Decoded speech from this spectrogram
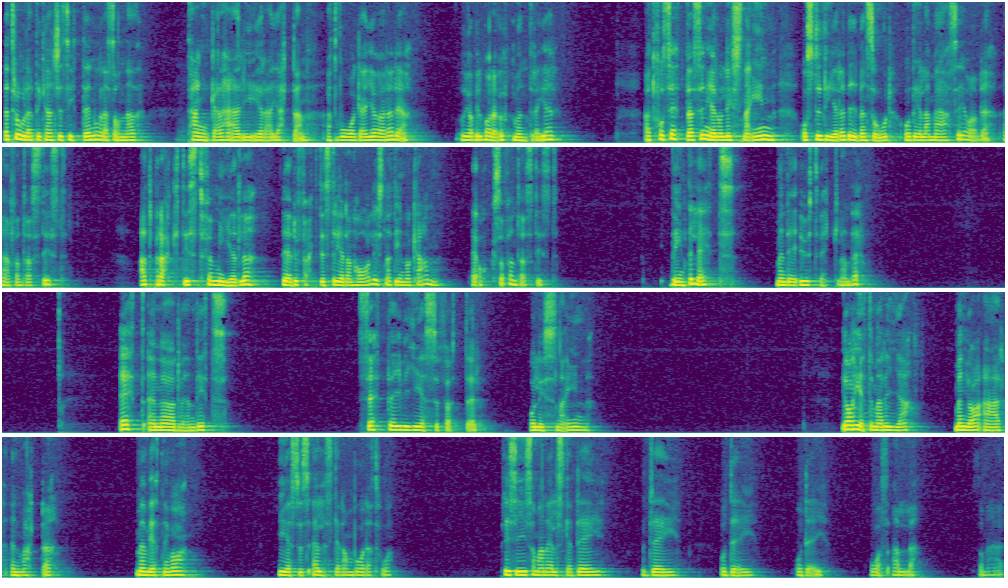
Jag tror att det kanske sitter några sådana tankar här i era hjärtan, att våga göra det. Och jag vill bara uppmuntra er. Att få sätta sig ner och lyssna in och studera Bibelns ord och dela med sig av det är fantastiskt. Att praktiskt förmedla det du faktiskt redan har lyssnat in och kan är också fantastiskt. Det är inte lätt, men det är utvecklande. Ett är nödvändigt. Sätt dig vid Jesu fötter och lyssna in. Jag heter Maria, men jag är en Marta. Men vet ni vad? Jesus älskar dem båda två. Precis som han älskar dig och dig och dig och dig och oss alla som är här.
